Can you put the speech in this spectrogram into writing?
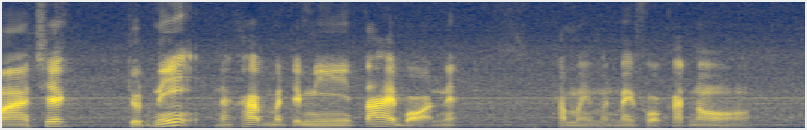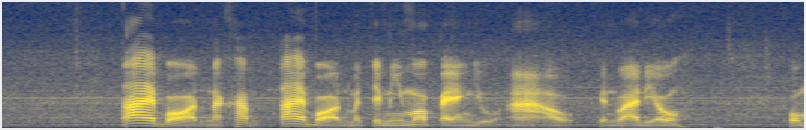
มาเช็คจุดนี้นะครับ มันจะมีใต้บอร์ดเนี่ยทำไมมันไม่โฟกัสนอใต้บอร์ดนะครับ ใต้บอร์ดมันจะมีหม้อแปลงอยู่อ่าเอาเป็นว่าเดี๋ยว ผม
